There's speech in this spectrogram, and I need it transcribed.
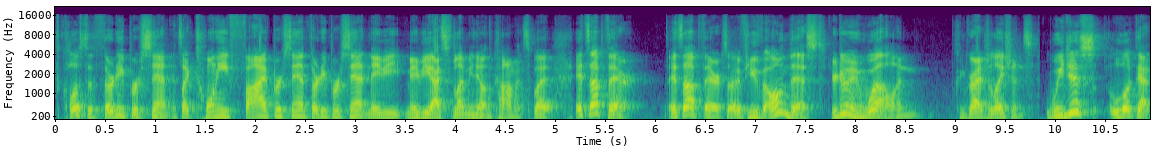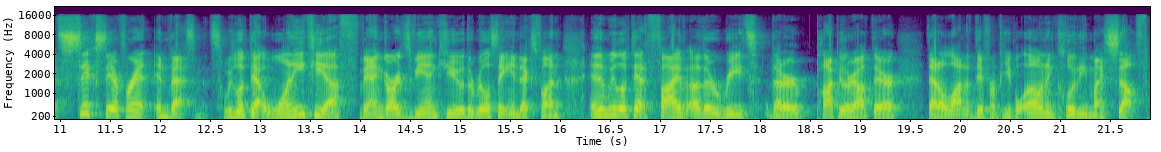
close to 30%. It's like 25%, 30%. Maybe maybe you guys can let me know in the comments, but it's up there. It's up there. So if you've owned this, you're doing well and Congratulations. We just looked at six different investments. We looked at one ETF, Vanguard's VNQ, the real estate index fund, and then we looked at five other REITs that are popular out there that a lot of different people own, including myself.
